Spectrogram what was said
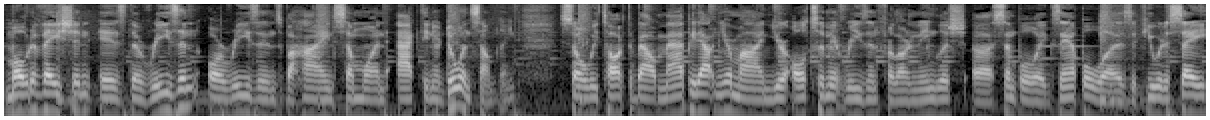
motivation is the reason or reasons behind someone acting or doing something. So, we talked about mapping out in your mind your ultimate reason for learning English. A simple example was if you were to say,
